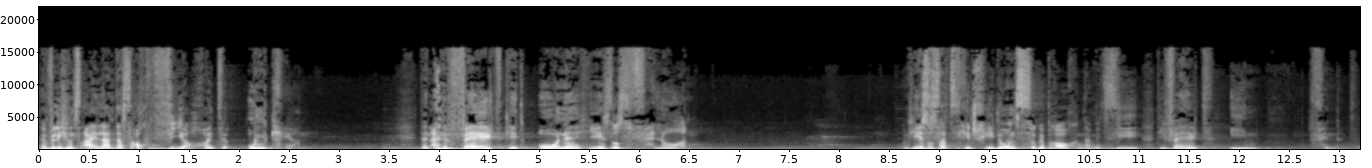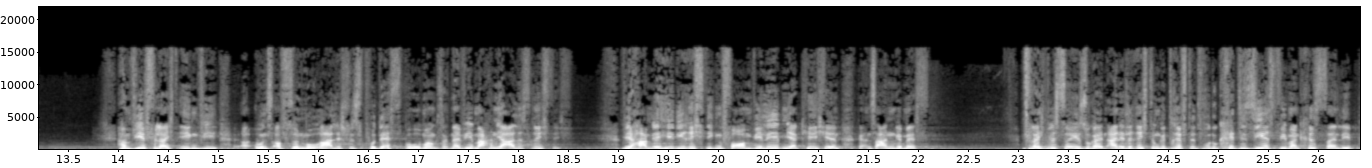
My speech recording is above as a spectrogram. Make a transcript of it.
Dann will ich uns einladen, dass auch wir heute umkehren. Denn eine Welt geht ohne Jesus verloren. Und Jesus hat sich entschieden, uns zu gebrauchen, damit sie, die Welt, ihn findet. Haben wir vielleicht irgendwie uns auf so ein moralisches Podest behoben und gesagt, na, wir machen ja alles richtig. Wir haben ja hier die richtigen Formen. Wir leben ja Kirche ganz angemessen. Vielleicht bist du sogar in eine Richtung gedriftet, wo du kritisierst, wie man Christsein lebt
